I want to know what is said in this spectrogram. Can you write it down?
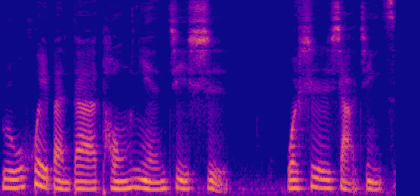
如绘本的童年记事。我是小镜子。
